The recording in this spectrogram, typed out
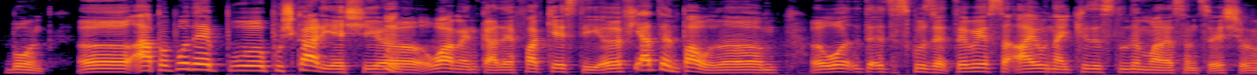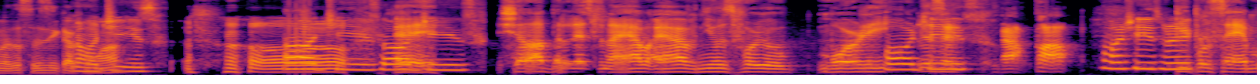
Bun. Uh, apropo de pu- pușcarie și uh, Hmm. oameni care fac chestii, uh, fii atent, Paul, uh, uh, o- te- scuze, trebuie să ai un IQ destul de mare să înțelegi ce urmează să zic acum. Oh, jeez. Oh, jeez. Oh, Hey. jeez. Shut up and listen, I have, I have news for you, Morty. Oh, Listen. jeez. Ah, ah. Oh, jeez, Rick. People say I'm,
